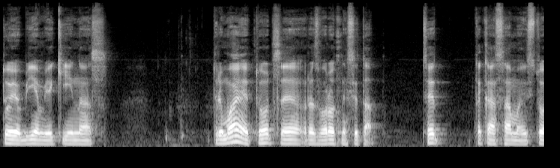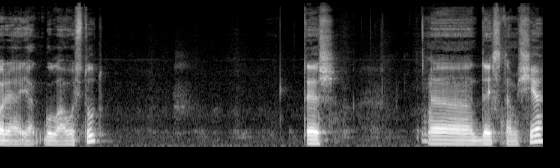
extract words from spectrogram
той об'єм, який нас тримає, то це розворотний сетап. Це така сама історія, як була ось тут. Теж е, десь там ще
